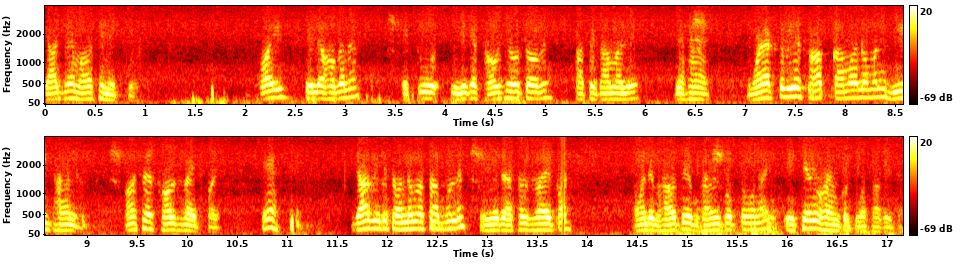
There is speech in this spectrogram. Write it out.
যার জন্য মানুষের মৃত্যু। ভয় পেলে হবে না, একটু নিজেকে সাহসী হতে হবে সাপে কামালে। যে হ্যাঁ মনে রাখতে হবে যে সাপ কামড়ানো মানে বিয়ে ঝাড়ানো মানুষের ফলস বাইট করে, ঠিক আছে? যা হোক, এটা চন্দ্রকোনা সাপ বলে এগুলো অ্যাসলস ভাইপার আমাদের ভারতের ভয়ঙ্করতম নয় এশিয়ারও ভয়ঙ্করতম সাপ এটা।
